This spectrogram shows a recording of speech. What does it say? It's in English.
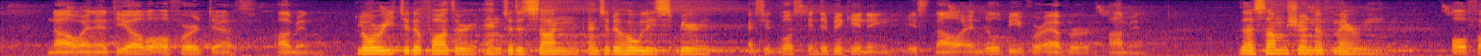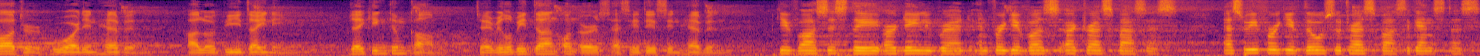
now and at the hour of our death. Amen. Glory to the Father, and to the Son, and to the Holy Spirit. As it was in the beginning, is now, and will be forever. Amen. The Assumption of Mary. O Father, who art in heaven, hallowed be thy name. Thy kingdom come, thy will be done on earth as it is in heaven. Give us this day our daily bread, and forgive us our trespasses, as we forgive those who trespass against us.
